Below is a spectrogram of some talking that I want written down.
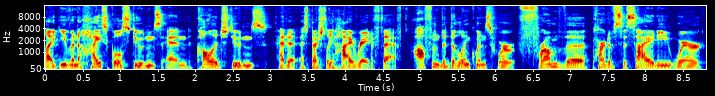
like even high school students and college students had an especially high rate of theft. Often the delinquents were from the part of society where,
